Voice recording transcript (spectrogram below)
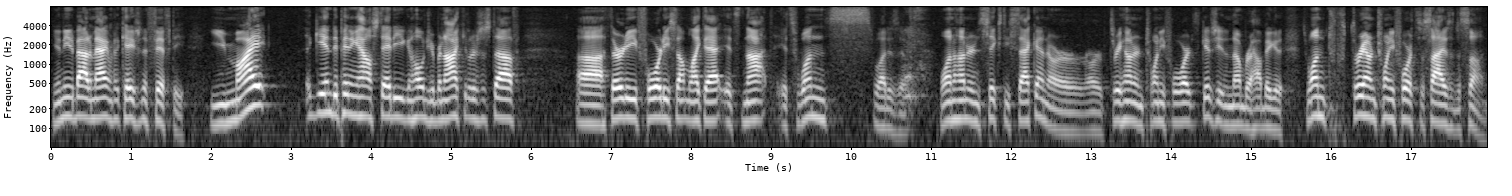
You need about a magnification of 50. You might, again, depending on how steady you can hold your binoculars and stuff, uh, 30, 40, something like that. It's not, it's one, what is it? 162nd or, or 324. It gives you the number of how big it is. It's one 324th the size of the sun.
